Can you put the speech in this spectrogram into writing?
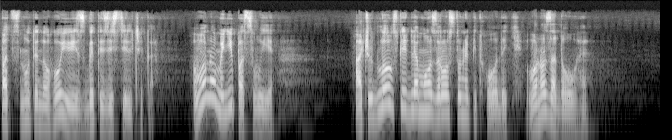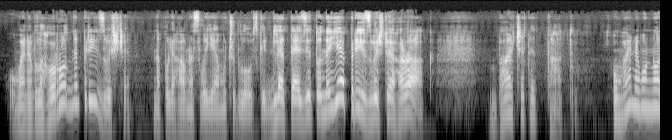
пацнути ногою і збити зі стільчика. Воно мені пасує. А Чудловський для мого зросту не підходить, воно задовге. У мене благородне прізвище, наполягав на своєму Чудловський. Для тезі то не є прізвище грак. Бачите, тату, у мене воно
